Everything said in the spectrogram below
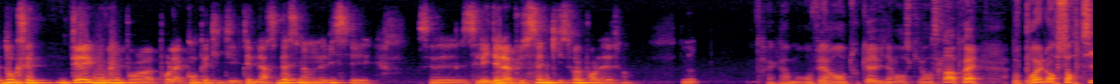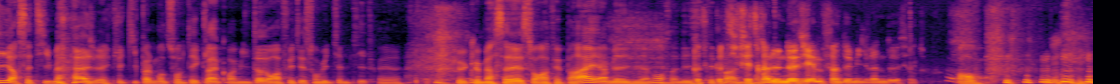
donc c'est une terrible nouvelle pour, pour la compétitivité de Mercedes, mais à mon avis, c'est, l'idée la plus saine qui soit pour la F1. On verra en tout cas évidemment ce qu'il en sera. Après, vous pourrez nous ressortir cette image avec l'équipe allemande sur le déclin quand Hamilton aura fêté son huitième titre et que, Mercedes aura fait pareil, hein, bien évidemment. Ça n'hésitez pas. Il fêtera le 9 fin 2022 surtout. Oh.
